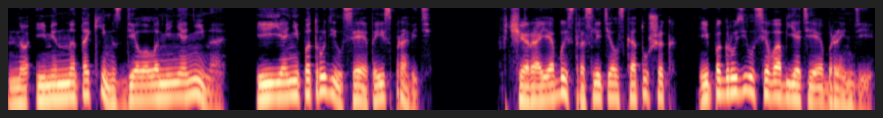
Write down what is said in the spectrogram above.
но именно таким сделала меня Нина, и я не потрудился это исправить. Вчера я быстро слетел с катушек и погрузился в объятия Бренди.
